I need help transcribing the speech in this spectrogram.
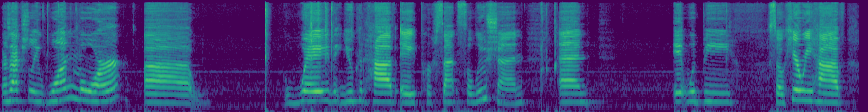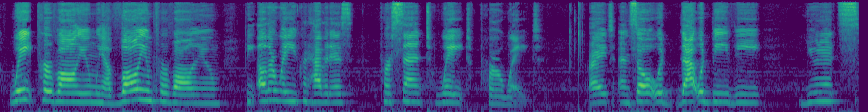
there's actually one more uh, way that you could have a percent solution and it would be, so here we have weight per volume, we have volume per volume. The other way you could have it is percent weight per weight, right? And so it would, that would be the units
